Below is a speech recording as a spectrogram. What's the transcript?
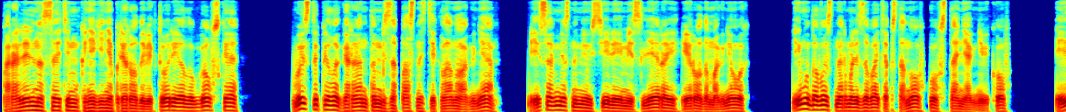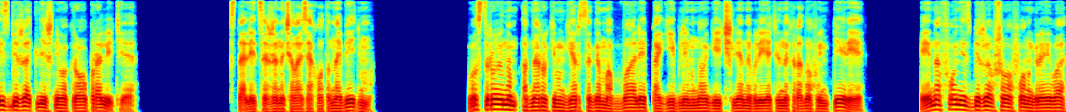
Параллельно с этим княгиня природы Виктория Луговская выступила гарантом безопасности клану Огня, и совместными усилиями с Лерой и родом Огневых им удалось нормализовать обстановку в стане огневиков и избежать лишнего кровопролития. В столице же началась охота на ведьм, в устроенном одноруким герцогом обвале погибли многие члены влиятельных родов империи, и на фоне сбежавшего фон Грейва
